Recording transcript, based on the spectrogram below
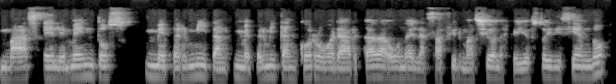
más elementos me permitan, me permitan corroborar cada una de las afirmaciones que yo estoy diciendo,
